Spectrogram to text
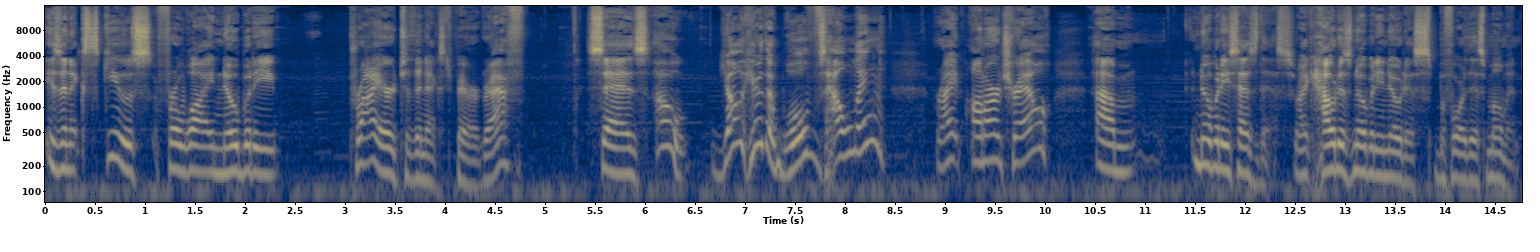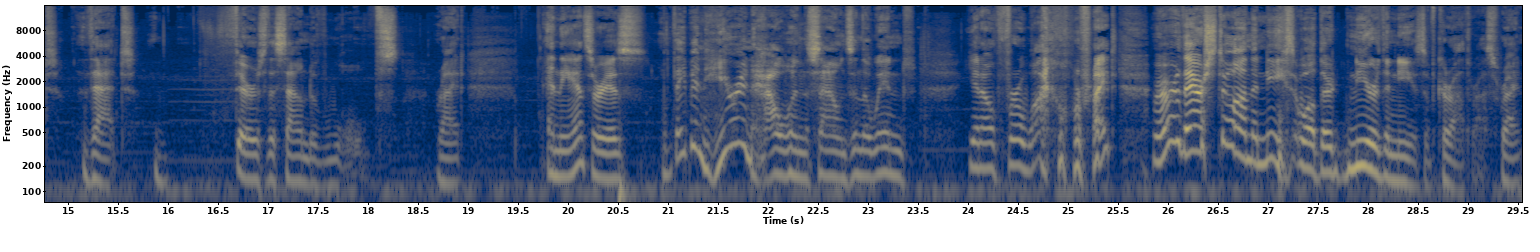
is an excuse for why nobody prior to the next paragraph says, Oh, y'all hear the wolves howling, right, on our trail? Um, nobody says this. Right? How does nobody notice before this moment that there's the sound of wolves, right? And the answer is well, they've been hearing howling sounds in the wind, you know, for a while, right? Remember, they're still on the knees. Well, they're near the knees of Caradhras, right?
